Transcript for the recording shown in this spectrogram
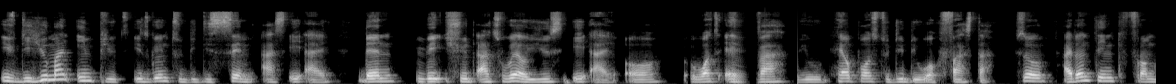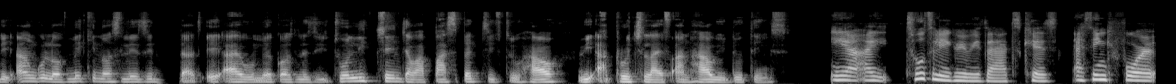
if the human input is going to be the same as AI, then we should as well use AI or whatever will help us to do the work faster. So I don't think from the angle of making us lazy that AI will make us lazy. To only change our perspective to how we approach life and how we do things. Yeah, I totally agree with that because I think for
